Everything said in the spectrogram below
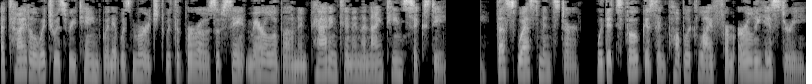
a title which was retained when it was merged with the boroughs of St. Marylebone and Paddington in the 1960s. Thus Westminster, with its focus in public life from early history,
